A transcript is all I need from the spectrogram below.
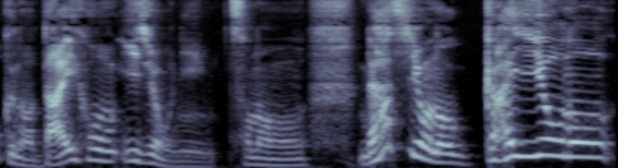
ークの台本以上に、その、ラジオの概要この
